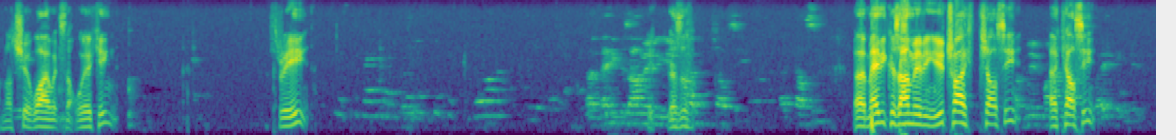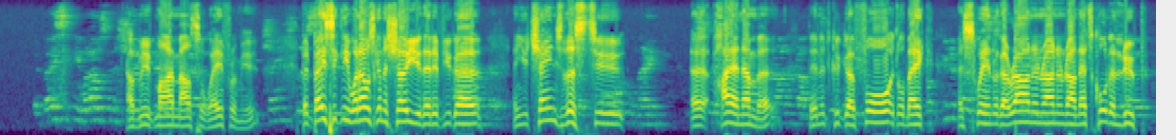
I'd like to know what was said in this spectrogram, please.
I'm not sure why it's not working. Three. Does it- Uh, maybe because I'm moving you. Try Chelsea. Uh, Kelsey. I've moved my mouse away from you. But basically, what I was going to show you that if you go and you change this to a higher number, then it could go four. It'll make a square and it'll go round and round and round. That's called a loop.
